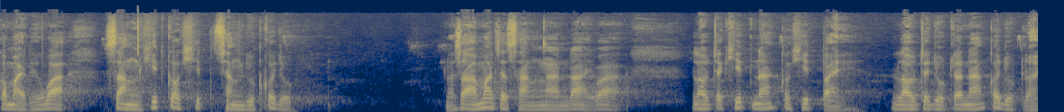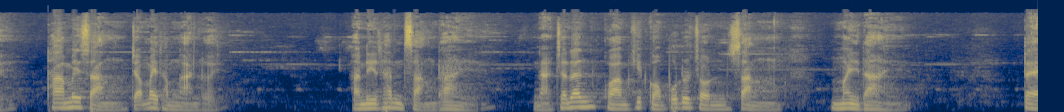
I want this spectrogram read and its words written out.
ก็หมายถึงว่า สั่งคิดก็คิด สั่งหยุดก็หยุดสามารถจะสั่งงานได้ว่า เราจะคิดนะก็คิดไป เราจะหยุดแล้วนะก็หยุดเลย ถ้าไม่สั่งจะไม่ทำงานเลย อันนี้ท่านสั่งได้นะฉะนั้นความคิดของพุทธชนสั่งไม่ได้ แต่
